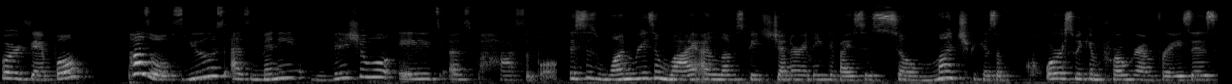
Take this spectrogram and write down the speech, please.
For example, puzzles. Use as many visual aids as possible. This is one reason why I love speech generating devices so much because of course we can program phrases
